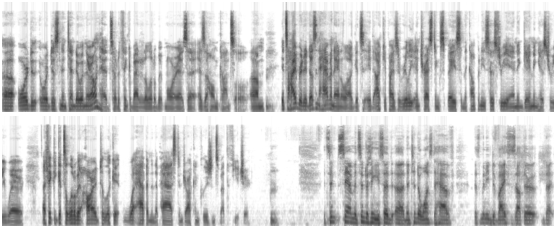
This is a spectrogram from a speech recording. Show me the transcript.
uh, or do, or does Nintendo in their own head sort of think about it a little bit more as a as a home console? Um, hmm. It's a hybrid. It doesn't have an analog. It's it occupies a really interesting space in the company's history and in gaming history, where I think it gets a little bit hard to look at what happened in the past and draw conclusions about the future. Hmm. It's in, Sam. It's interesting. You said uh, Nintendo wants to have as many devices out there that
